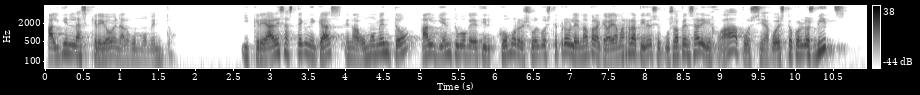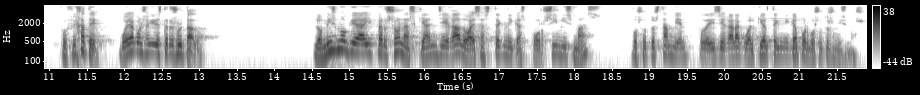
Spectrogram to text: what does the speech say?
Alguien las creó en algún momento. Y crear esas técnicas, en algún momento, alguien tuvo que decir cómo resuelvo este problema para que vaya más rápido, y se puso a pensar y dijo, ah, pues si hago esto con los bits, pues fíjate, voy a conseguir este resultado. Lo mismo que hay personas que han llegado a esas técnicas por sí mismas, vosotros también podéis llegar a cualquier técnica por vosotros mismos.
